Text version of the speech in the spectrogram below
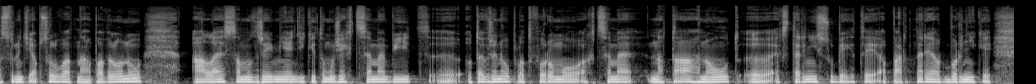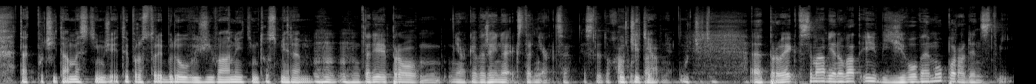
studenti absolvovat na pavilonu, ale samozřejmě díky tomu, že chceme být eh, otevřenou platformou a chceme natáhnout externí subjekty a partnery a odborníky, tak počítáme s tím, že i ty prostory budou využívány tímto směrem. Hmm, tedy i pro nějaké veřejné externí akce, jestli to chápu určitě, správně. Určitě. Projekt se má věnovat i výživovému poradenství.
